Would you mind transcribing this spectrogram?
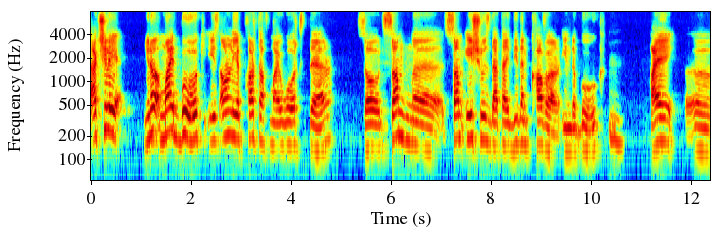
actually, you know, my book is only a part of my works there. So some uh, some issues that I didn't cover in the book, Mm. I uh,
